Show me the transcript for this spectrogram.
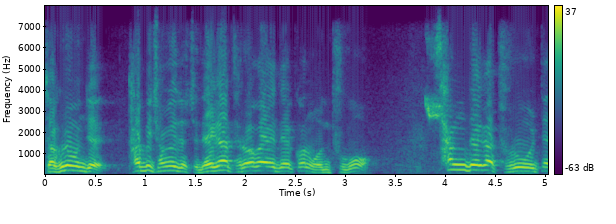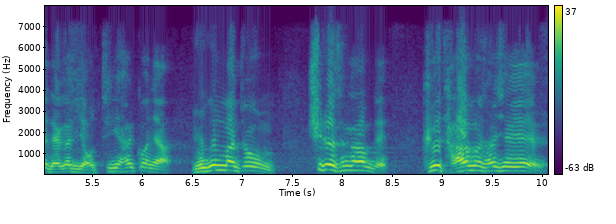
자, 그러면 이제 답이 정해졌죠. 내가 들어가야 될 건 원투고 상대가 들어올 때 내가 이제 어떻게 할 거냐. 요것만 좀 쉬려 생각하면 돼. 그 다음은 사실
